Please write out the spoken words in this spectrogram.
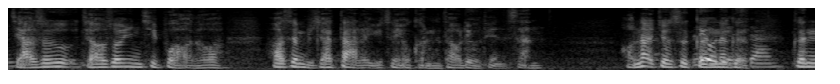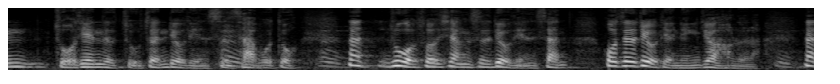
假如假如说运气不好的话，发生比较大的余震，有可能到六点三，哦，那就是跟那个跟昨天的主震六点四差不多。嗯。那如果说像是六点三或者六点零就好了啦。嗯。那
